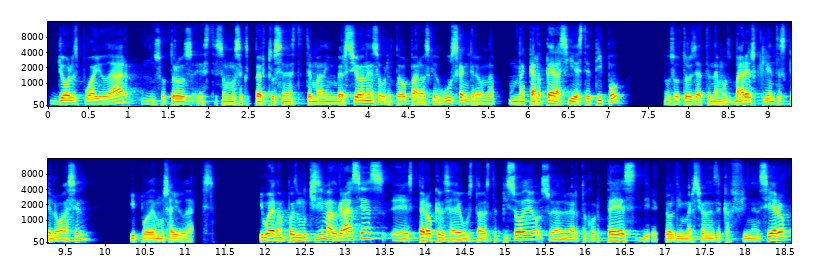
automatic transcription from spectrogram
yo les puedo ayudar. Nosotros este, somos expertos en este tema de inversiones, sobre todo para los que buscan crear una, cartera así de este tipo. Nosotros ya tenemos varios clientes que lo hacen y podemos ayudarles. Y bueno, pues muchísimas gracias. Eh, espero que les haya gustado este episodio. Soy Alberto Cortés, director de inversiones de Café Financiero,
